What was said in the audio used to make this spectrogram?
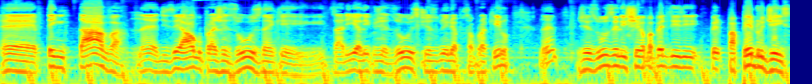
é, tentava né, dizer algo para Jesus, né, que estaria ali com Jesus, que Jesus não iria passar por aquilo, né? Jesus ele chega para Pedro, Pedro diz:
